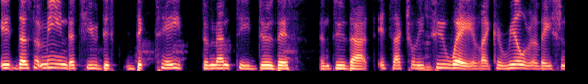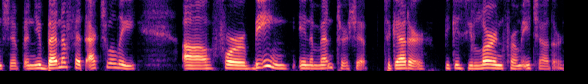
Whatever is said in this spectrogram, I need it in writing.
it doesn't mean that you di- dictate the mentee do this and do that. It's actually mm-hmm. two way, like a real relationship, and you benefit actually uh, for being in a mentorship together because you learn from each other.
